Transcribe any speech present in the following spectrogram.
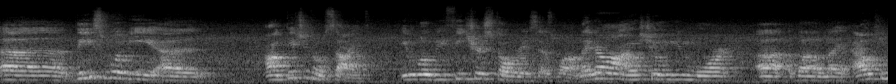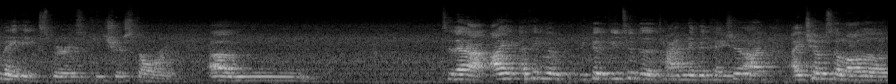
uh, these will be uh, on digital side. It will be feature stories as well. Later on, I'll show you more uh, about like ultimate experience feature story. Um, today, I, I think that because due to the time limitation, I, I chose a lot of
